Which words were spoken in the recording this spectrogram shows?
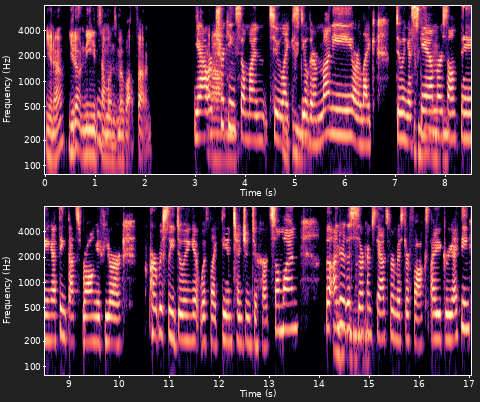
you know? You don't need someone's mobile phone. Yeah, or tricking Um, someone to like steal mhm. their money or like doing a scam or Mhm. something. I think that's wrong if you're purposely doing it with like the intention to hurt someone. But under this Mhm. circumstance for Mr. Fox, I agree. I think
